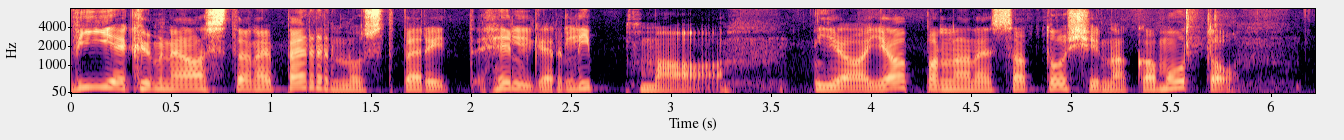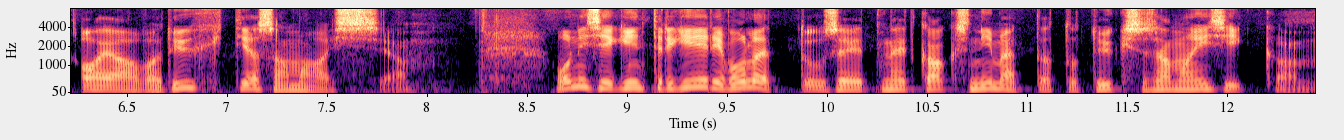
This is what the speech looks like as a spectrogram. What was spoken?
viiekümne aastane Pärnust pärit Helger Lippmaa ja jaapanlane Satoshi Nakamoto ajavad üht ja sama asja. On isegi intrigeeriv oletus, et need kaks nimetatut üks ja sama isik on.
